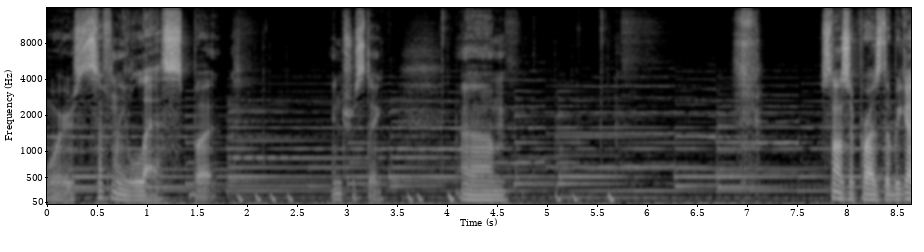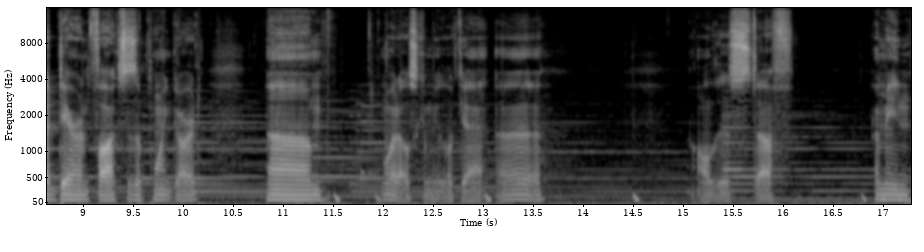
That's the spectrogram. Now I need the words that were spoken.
Warriors, it's definitely less, but... Interesting. Um... It's not surprised that we got De'Aaron Fox as a point guard. Um, what else can we look at? Uh, all this stuff. I mean,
